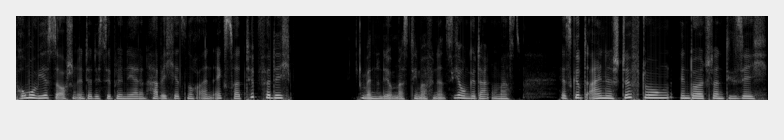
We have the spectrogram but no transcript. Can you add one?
promovierst du auch schon interdisziplinär, dann habe ich jetzt noch einen extra Tipp für dich, wenn du dir um das Thema Finanzierung Gedanken machst. Es gibt eine Stiftung in Deutschland, die sich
